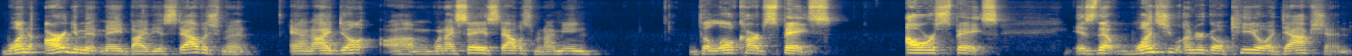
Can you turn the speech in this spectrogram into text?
One argument made by the establishment, and I don't, um, when I say establishment, I mean the low carb space, our space is that once you undergo keto adaptation,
